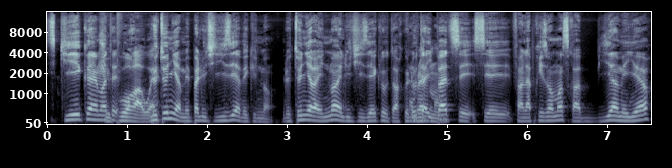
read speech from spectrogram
Ce qui est quand même Tu intéressant. pourras, ouais. Le tenir, mais pas l'utiliser avec une main. Le tenir à une main et l'utiliser avec l'autre. Alors que l'autre iPad, c'est, enfin, la prise en main sera bien meilleure.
